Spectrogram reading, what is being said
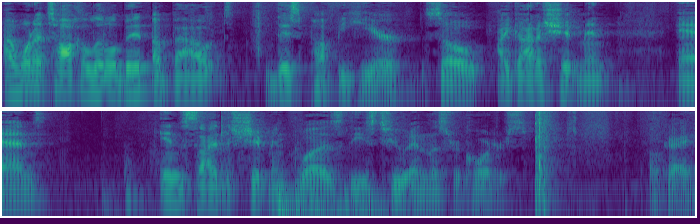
I want to talk a little bit about this puppy here. So I got a shipment, and inside the shipment was these two endless recorders. Okay,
